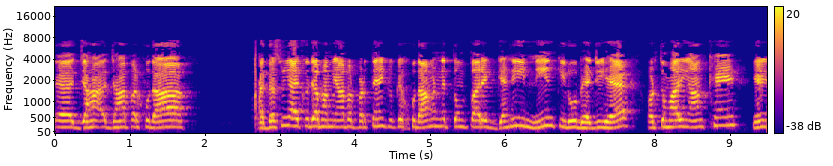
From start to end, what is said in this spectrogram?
जहाँ जहाँ पर खुदा दसवीं आयत को जब हम यहाँ पर पढ़ते हैं, क्योंकि खुदावन ने तुम पर एक गहरी नींद की रूह भेजी है और तुम्हारी आँखें, यानी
